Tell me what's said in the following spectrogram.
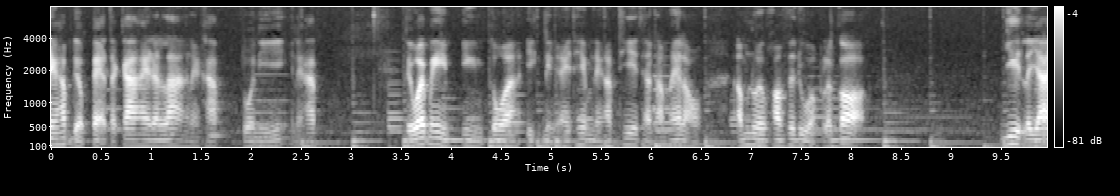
นะครับ เดี๋ยวแปะตะกร้าให้ด้านล่างนะครับ ตัวนี้นะครับถือว่าเป็นอีกตัวอีกหนึ่งไอเทมนะครับที่จะทำให้เราอำนวยความสะดวกแล้วก็ ยืดระยะ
